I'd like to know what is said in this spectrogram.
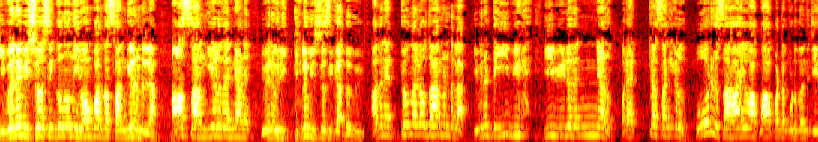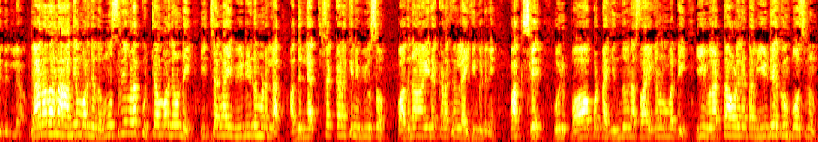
ഇവനെ വിശ്വസിക്കുന്നു എന്ന് ഇവൻ പറഞ്ഞ സംഖ്യകളുണ്ടല്ല. ആ സംഖ്യകൾ തന്നെയാണ് ഇവൻ ഒരിക്കലും വിശ്വസിക്കാത്തത്. അതിന് ഏറ്റവും നല്ല ഉദാഹരണം ഉണ്ടല്ല. ഇവനിട്ട് ഈ ഈ വീഡിയോ തന്നെയാണ് ഒരൊറ്റ സംഖ്യകൾ ഒരു സഹായവും ആ പാവപ്പെട്ട കുടുംബത്തിന് ചെയ്തിട്ടില്ല. ഞാൻ അതാണ് ആദ്യം പറഞ്ഞത്. മുസ്ലിങ്ങളെ കുറ്റം പറഞ്ഞുകൊണ്ട് ഈ ചങ്ങായി വീഡിയോ ഇടുമ്പോഴല്ല അത് ലക്ഷക്കണക്കിന് വ്യൂസും പതിനായിരക്കണക്കിന് ലൈക്കും കിട്ടിനെ. പക്ഷേ ഒരു പാവപ്പെട്ട ഹിന്ദുവിനെ സഹായിക്കണം പറ്റി ഈ വേട്ടാവളിനിട്ട വീഡിയോക്കും പോസ്റ്റിനും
